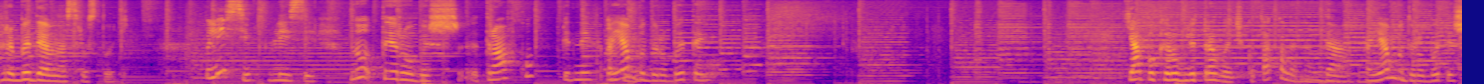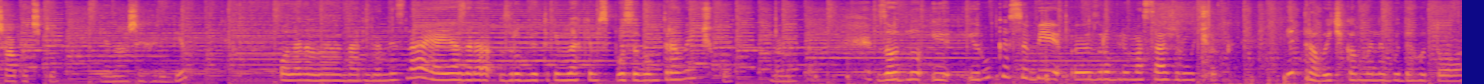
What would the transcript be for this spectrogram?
гриби де в нас ростуть? В лісі В лісі. Ну, ти робиш травку під них, а я буду робити я поки роблю травичку, так, Олена? да, а я буду робити шапочки для наших грибів. Олена Леонардівна не знає, а я зараз зроблю таким легким способом травичку. Заодно і, і руки собі е, зроблю масаж ручок, і травичка в мене буде готова.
